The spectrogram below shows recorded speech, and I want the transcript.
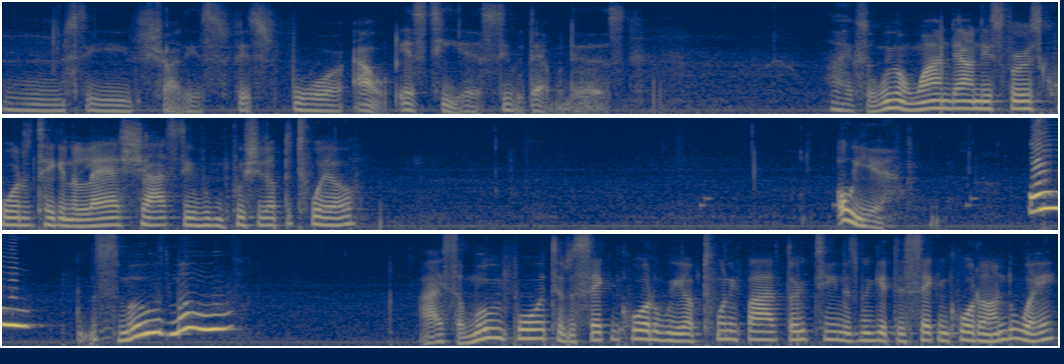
Let's see, try this fits four out STS. See what that one does. Alright, so we're gonna wind down this first quarter, taking the last shot, see if we can push it up to 12. Oh yeah. Oh smooth move. Alright, so moving forward to the second quarter, we up 25-13 as we get the second quarter underway.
